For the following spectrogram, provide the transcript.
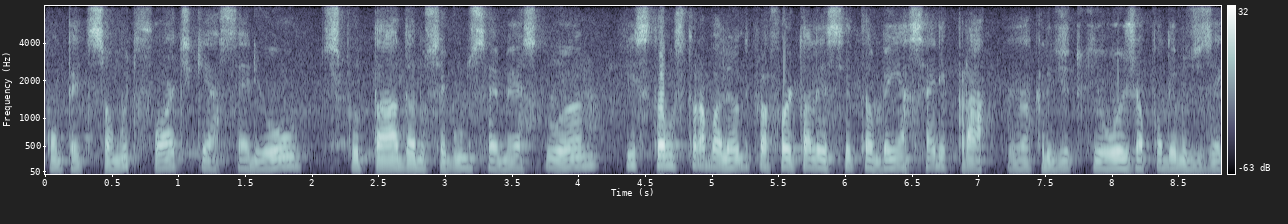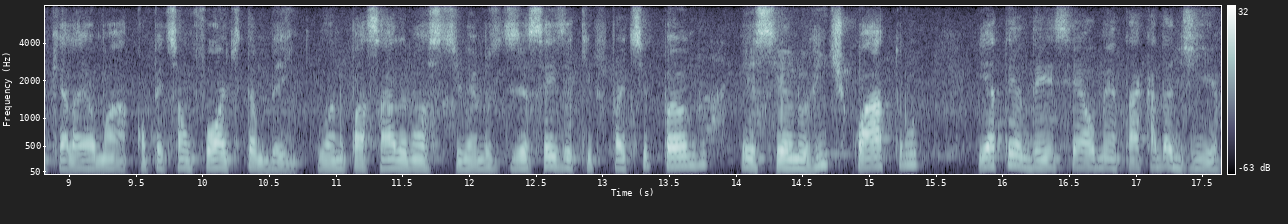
competição muito forte, que é a Série Ouro, disputada no segundo semestre do ano, e estamos trabalhando para fortalecer também a Série Prata. Eu acredito que hoje já podemos dizer que ela é uma competição forte também. O ano passado nós tivemos 16 equipes participando, esse ano 24 e a tendência é aumentar cada dia.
